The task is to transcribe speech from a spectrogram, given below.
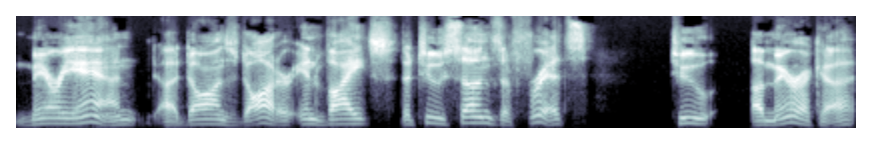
Marianne, uh, Don's daughter, invites the two sons of Fritz to America,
